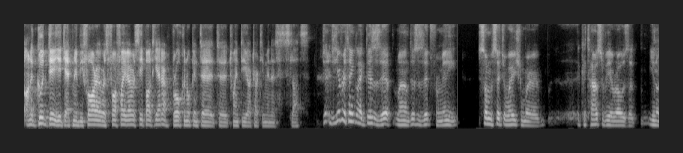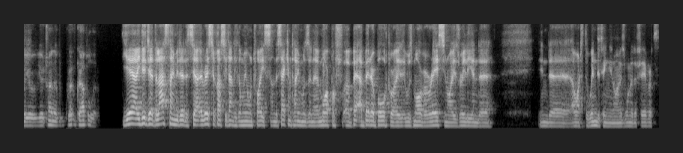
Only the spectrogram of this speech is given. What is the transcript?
on a good day, you get maybe four hours, four or five hours sleep altogether, broken up into to 20 or 30 minute slots. Do you ever think like this is it, man? This is it for me. Some situation where a catastrophe arose that you know you're you're trying to gra- grapple with. Yeah, I did. Yeah, the last time I did it, I raced across the Atlantic on my own twice, and the second time was in a more perf- a, be- a better boat where I, it was more of a race. You know, I was really in the in the I wanted to win the thing. You know, I was one of the favorites.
